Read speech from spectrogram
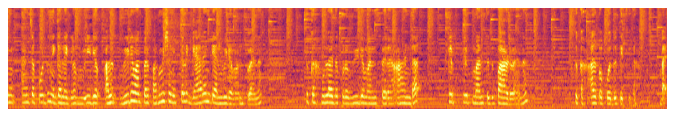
ಇನ್- ಅಂಚ ಪೋದು ನಿಗಲೆಗ್ಲ ವಿಡಿಯೋ ಅಲ್, ವಿಡಿಯೋ ಮನ್ಪರ ಪರ್ಮಿಷನ್ ಇತ್ತಲ್ಲ ಗ್ಯಾರಂಟಿ ಅನ್ ವಿಡಿಯೋ ಮನ್ಪೇನ ತುಕ ഉള്ളത് ಪೂರ ವಿಡಿಯೋ ಮನ್ಪೆರ ಆಂಡ ಕ್ಲಿಪ್ ಕ್ಲಿಪ್ ಮಂತದು ಪಾಡುವೇನ. ತುಕ, ಅಲ್ಪ ಪೋದು തിക്കുക ബൈ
